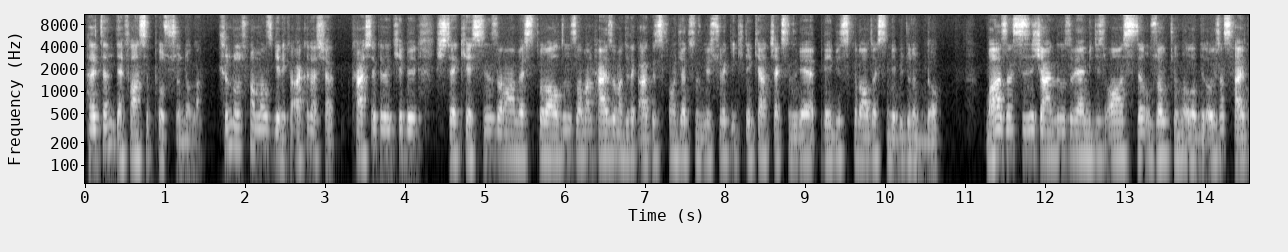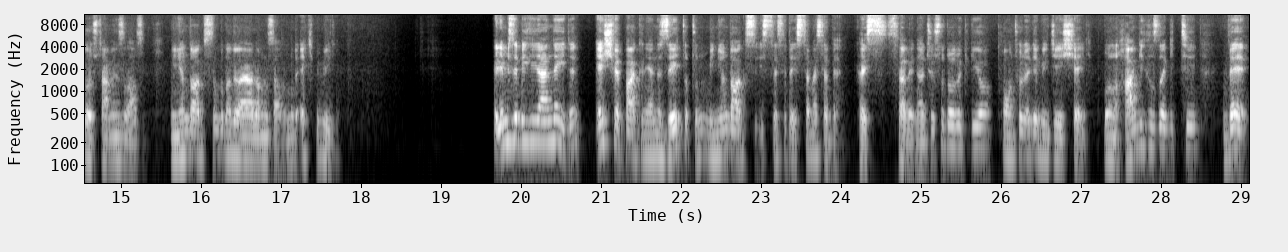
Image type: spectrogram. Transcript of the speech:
haritanın defansif pozisyonundalar. Şunu da unutmamanız gerekiyor. Arkadaşlar karşıdaki rakibi işte kestiğiniz zaman ve skor aldığınız zaman her zaman direkt agresif oynayacaksınız ve sürekli 2'de 2 atacaksınız ve 1 skor alacaksınız diye bir durum yok. Bazen sizin jungle'ınızı veya midiniz o an sizden uzak durumda olabilir. O yüzden saygı göstermeniz lazım. Minyon dalgasını buna göre ayarlamanız lazım. Bu da ek bir bilgi. Elimizde bilgiler neydi? Eş ve Park'ın yani Zeytot'un minyon dalgası istese de istemese de Kayısa ve Nautilus'a doğru gidiyor. Kontrol edebileceği şey bunun hangi hızla gittiği ve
